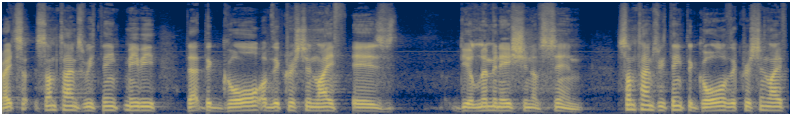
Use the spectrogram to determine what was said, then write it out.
right? So sometimes we think maybe that the goal of the Christian life is the elimination of sin. Sometimes we think the goal of the Christian life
